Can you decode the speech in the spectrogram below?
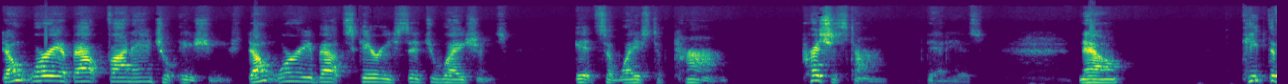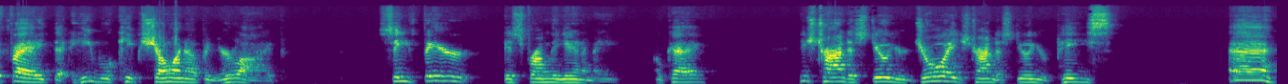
Don't worry about financial issues. Don't worry about scary situations it's a waste of time, precious time, that is. Now, keep the faith that He will keep showing up in your life. See, fear is from the enemy, okay? He's trying to steal your joy, he's trying to steal your peace. Eh,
